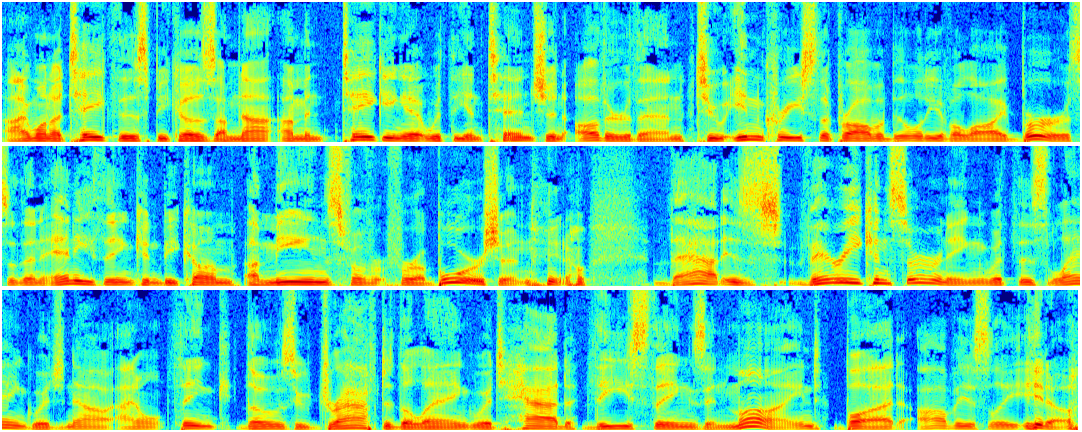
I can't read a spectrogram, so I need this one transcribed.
I want to take this because I'm not I'm taking it with the intention other than to increase the probability of a live birth so then anything can become a means for for abortion, you know. That is very concerning with this language. Now, I don't think those who drafted the language had these things in mind, but obviously, you know,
